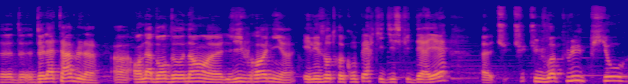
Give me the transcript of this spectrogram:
de, de- de la table, euh, en abandonnant euh, l'ivrogne et les autres compères qui discutent derrière, tu, tu- tu ne vois plus Pio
